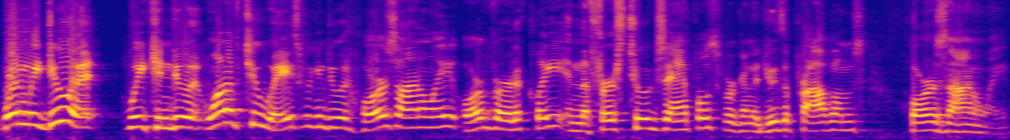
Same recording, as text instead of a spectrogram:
When we do it, we can do it one of two ways. We can do it horizontally or vertically. In the first two examples, we're going to do the problems horizontally.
